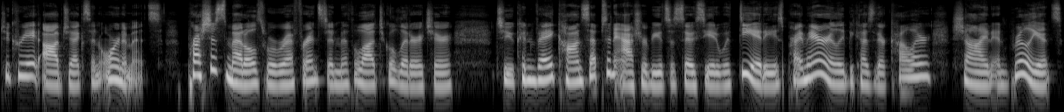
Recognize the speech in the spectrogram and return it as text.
to create objects and ornaments. Precious metals were referenced in mythological literature to convey concepts and attributes associated with deities, primarily because their color, shine, and brilliance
